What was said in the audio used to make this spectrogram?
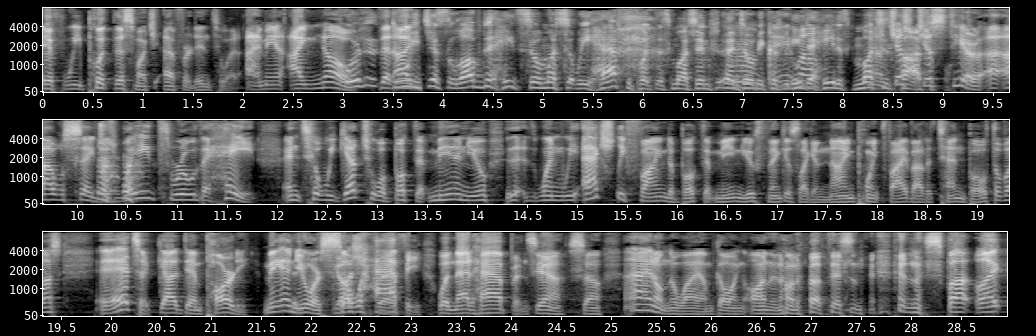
if we put this much effort into it. I mean, I know do, that do I we just love to hate so much that we have to put this much in, into it because we need well, to hate as much no, as just, possible? Just here, I, I will say, just wade through the hate until we get to a book that me and you, when we actually find a book that me and you think is like a 9.5 out of 10, both of us, it's a goddamn party. Me and you are so happy when that happens. Yeah. So I don't know why I'm going on and on about this in, in the spotlight.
